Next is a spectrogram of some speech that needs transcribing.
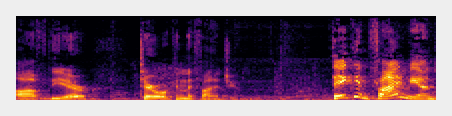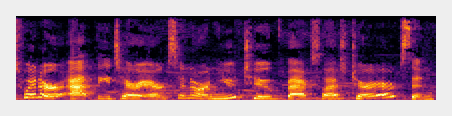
off the air, Tara, where can they find you? They can find me on Twitter at the Tara Erickson or on YouTube backslash Tara Erickson.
